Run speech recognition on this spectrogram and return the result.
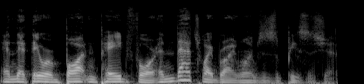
and that they were bought and paid for. And that's why Brian Williams is a piece of shit.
